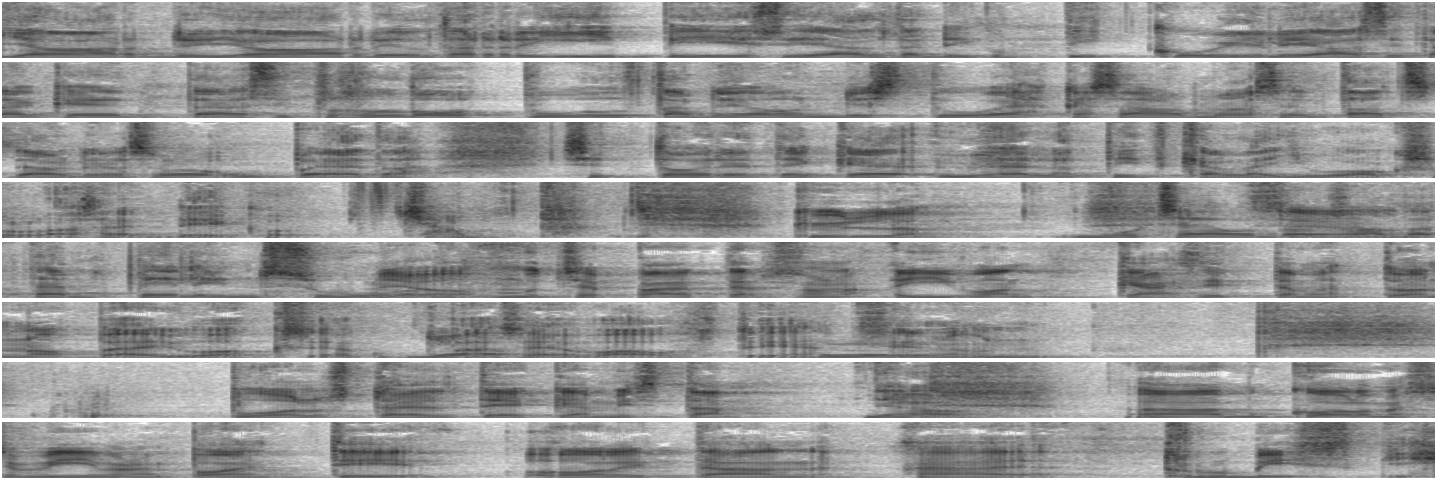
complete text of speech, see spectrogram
jardi jardilta, riipii sieltä niin kuin pikkuhiljaa sitä kenttää. Sitten lopulta ne onnistuu ehkä saamaan sen touchdownin ja se on upeeta. Sitten toinen tekee yhdellä pitkällä juoksulla sen niin kuin jump. Kyllä. Mutta se on se toisaalta on, tämän pelin suoli. Joo, mutta se Patterson on aivan käsittämättömän nopea juoksija, kun Joo. pääsee vauhtiin. Mm. Siinä on puolustajille tekemistä. Joo. Uh, kolmas ja viimeinen pointti oli tämän uh, Trubiski,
